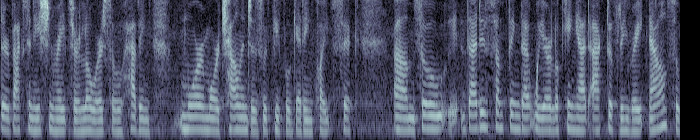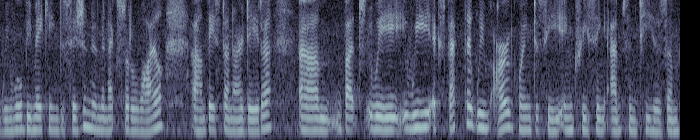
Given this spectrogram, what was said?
their vaccination rates are lower, so having more and more challenges with people getting quite sick. Um, so that is something that we are looking at actively right now. So we will be making decision in the next little while um, based on our data. Um, but we we expect that we are going to see increasing absenteeism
